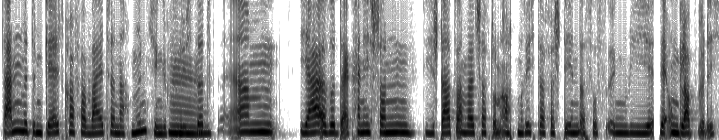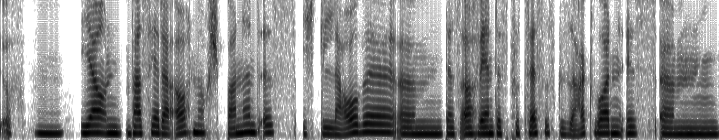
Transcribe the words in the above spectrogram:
dann mit dem Geldkoffer weiter nach München geflüchtet. Mhm. Ähm, ja, also da kann ich schon die Staatsanwaltschaft und auch den Richter verstehen, dass es irgendwie sehr unglaubwürdig ist. Mhm. Ja, und was ja da auch noch spannend ist, ich glaube, ähm, dass auch während des Prozesses gesagt worden ist ähm,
